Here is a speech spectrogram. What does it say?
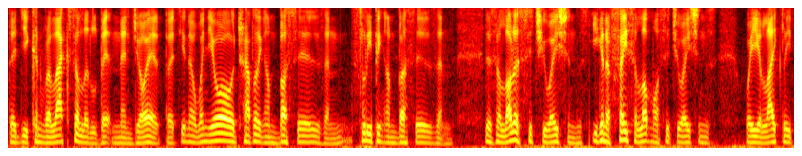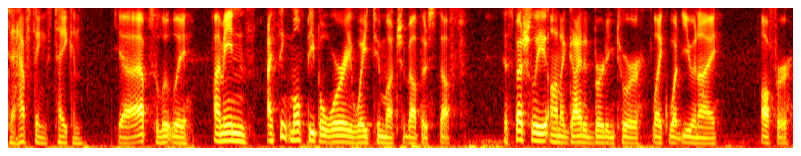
that you can relax a little bit and enjoy it. But you know, when you're traveling on buses and sleeping on buses and there's a lot of situations, you're going to face a lot more situations where you're likely to have things taken. Yeah, absolutely. I mean, I think most people worry way too much about their stuff, especially on a guided birding tour like what you and I offer.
